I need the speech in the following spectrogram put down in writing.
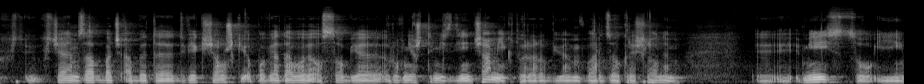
ch- chciałem zadbać, aby te dwie książki opowiadały o sobie również tymi zdjęciami, które robiłem w bardzo określonym miejscu i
